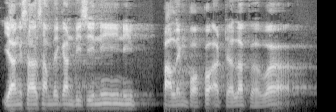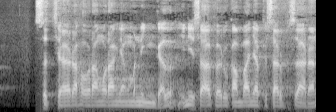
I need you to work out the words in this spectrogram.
Yang saya sampaikan di sini ini paling pokok adalah bahwa sejarah orang-orang yang meninggal, ini saya baru kampanye besar-besaran,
